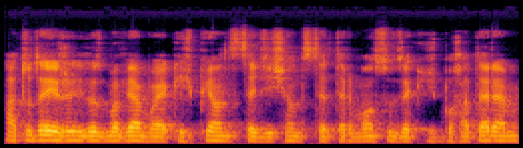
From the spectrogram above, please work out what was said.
a tutaj jeżeli rozmawiamy o jakiejś piątce, dziesiątce termosów z jakimś bohaterem,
